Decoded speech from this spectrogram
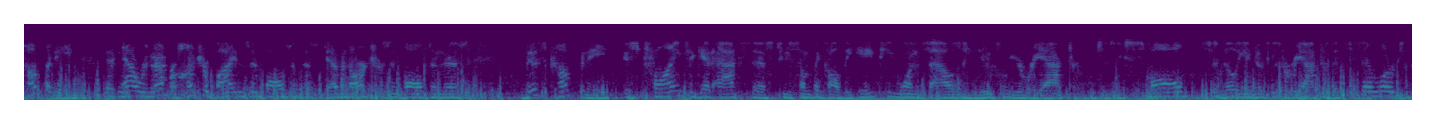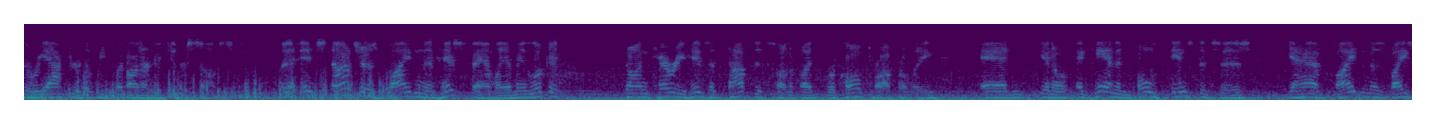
company that now remember Hunter Biden's involved in this, Devon Archer's involved in this. This company is trying to get access to something called the AP1000 nuclear reactor, which is a small civilian nuclear reactor that's similar to the reactor that we put on our nuclear subs. But it's not just Biden and his family. I mean, look at John Kerry, his adopted son, if I recall properly. And, you know, again, in both instances, you have Biden as vice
